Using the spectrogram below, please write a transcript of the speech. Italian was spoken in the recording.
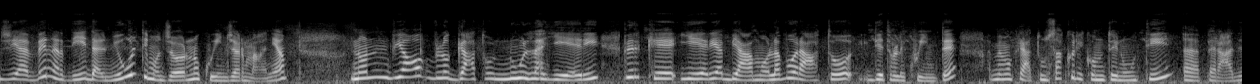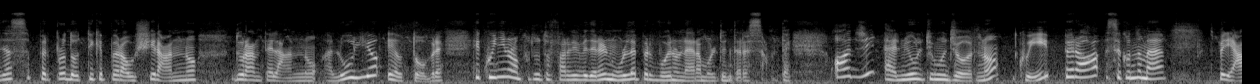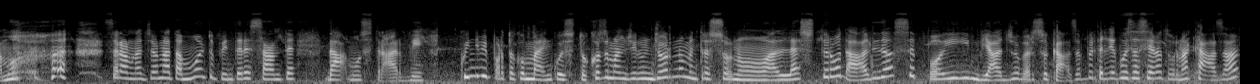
Oggi è venerdì ed è il mio ultimo giorno qui in Germania. Non vi ho vloggato nulla ieri perché ieri abbiamo lavorato dietro le quinte. Abbiamo creato un sacco di contenuti eh, per Adidas per prodotti che però usciranno durante l'anno a luglio e ottobre. E quindi non ho potuto farvi vedere nulla e per voi non era molto interessante. Oggi è il mio ultimo giorno qui però secondo me speriamo sarà una giornata molto più interessante da mostrarvi quindi vi porto con me in questo cosa mangi in un giorno mentre sono all'estero da Adidas e poi in viaggio verso casa perché questa sera torno a casa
